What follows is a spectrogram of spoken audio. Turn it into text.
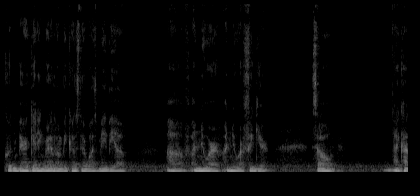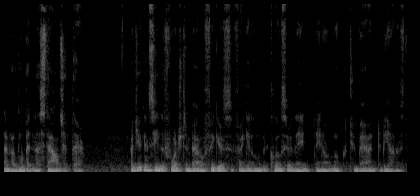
couldn't bear getting rid of them because there was maybe a a newer a newer figure. So I kind of a little bit nostalgic there. But you can see the Forged in Battle figures. If I get a little bit closer, they they don't look too bad, to be honest.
